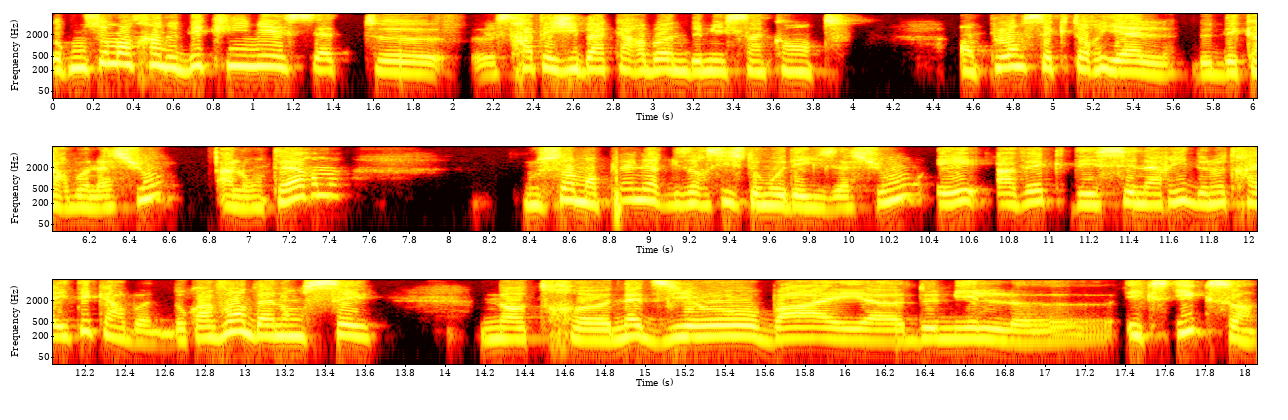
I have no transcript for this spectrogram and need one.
Donc, nous sommes en train de décliner cette euh, stratégie bas carbone 2050 en plan sectoriel de décarbonation à long terme. Nous sommes en plein exercice de modélisation et avec des scénarios de neutralité carbone. Donc, avant d'annoncer notre euh, net zero by 2000XX, euh,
